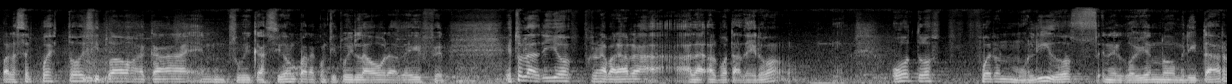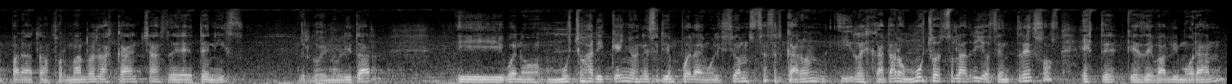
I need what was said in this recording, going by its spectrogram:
para ser puestos y situados acá en su ubicación para constituir la obra de Eiffel. Estos ladrillos fueron a parar al botadero otros fueron molidos en el gobierno militar para transformarlos las canchas de tenis del gobierno militar. Y bueno, muchos ariqueños en ese tiempo de la demolición se acercaron y rescataron muchos de esos ladrillos, entre esos este, que es de Balbi Morán,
